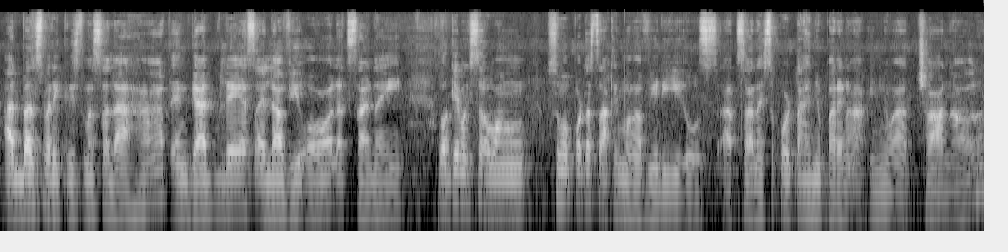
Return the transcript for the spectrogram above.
Advance Merry Christmas sa lahat and God bless. I love you all at sana'y huwag kayo magsawang sumuporta sa aking mga videos at sana'y suportahan nyo pa rin ang aking uh, channel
